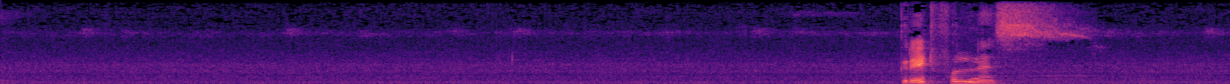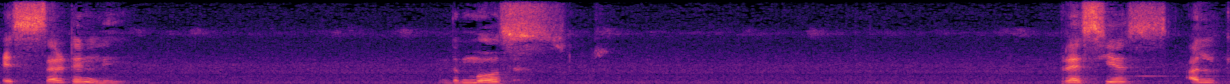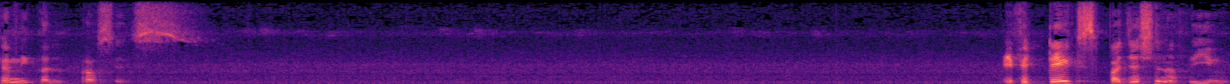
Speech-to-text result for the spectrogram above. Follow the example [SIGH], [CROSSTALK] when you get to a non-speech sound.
gratefulness is certainly the most precious alchemical process. If it takes possession of you,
